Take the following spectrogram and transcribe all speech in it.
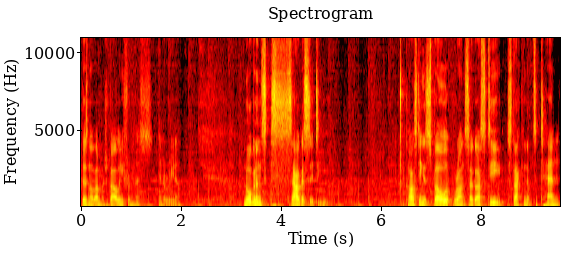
there's not that much value from this in Arena. Norgannon's Sagacity. Casting a spell grants Sagacity, stacking up to 10.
